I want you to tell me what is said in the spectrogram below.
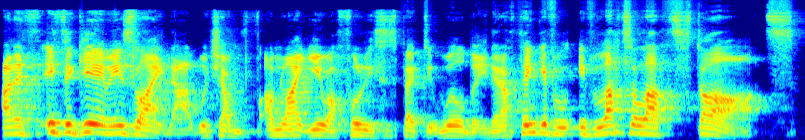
And if, if the game is like that, which I'm, I'm like you, I fully suspect it will be. Then I think if if Latte Lath starts,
